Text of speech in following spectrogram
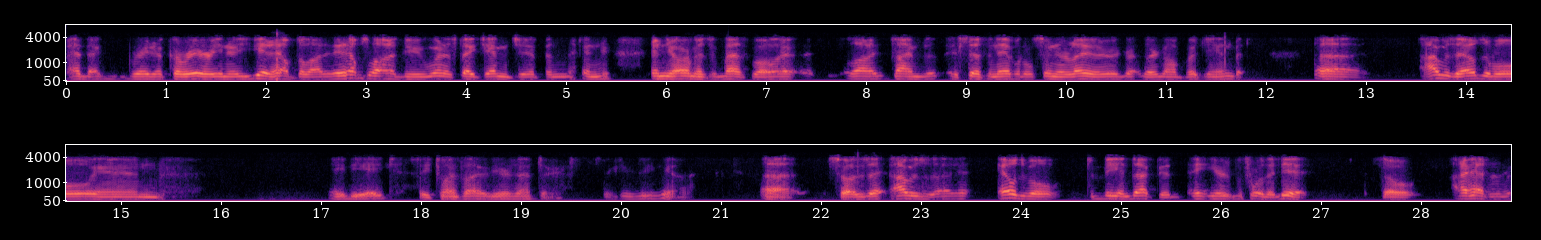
had that great a career. You know, you get helped a lot. It helps a lot if you win a state championship and and and you are Mr. Basketball. A lot of times it's just inevitable. Sooner or later they're going to put you in. But uh, I was eligible in '88. See, 25 years after 60. Yeah. Uh, so I was, I was uh, eligible to be inducted eight years before they did. So I hadn't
